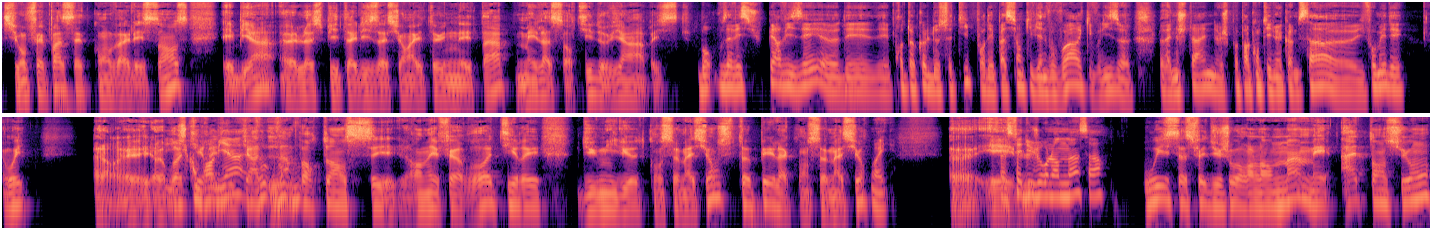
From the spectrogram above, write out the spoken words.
si on fait pas cette convalescence, eh bien, euh, l'hospitalisation a été une étape, mais la sortie devient un risque. Bon, vous avez supervisé euh, des, protocoles de ce type pour des patients qui viennent vous voir et qui vous disent euh, Weinstein, je ne peux pas continuer comme ça, euh, il faut m'aider. Oui. Alors, je comprends bien. L'important, c'est en effet retirer du milieu de consommation, stopper la consommation. Oui. et ça se fait du jour au lendemain, ça? Oui, ça se fait du jour au lendemain, mais attention,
